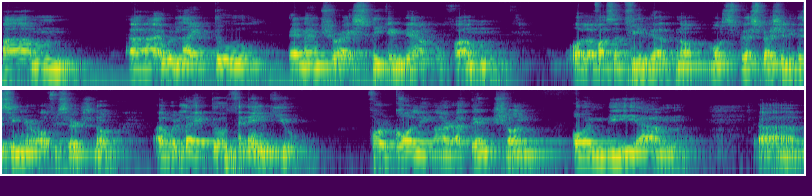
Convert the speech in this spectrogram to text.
um, uh, I would like to, and I'm sure I speak in behalf of um, all of us at PhilHealth. No, most especially the senior officers. No, I would like to thank you for calling our attention on the um, uh,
